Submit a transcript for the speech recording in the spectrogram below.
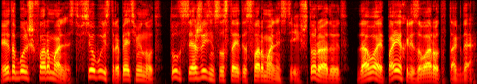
Это больше формальность. Все быстро, пять минут. Тут вся жизнь состоит из формальностей, что радует. Давай, поехали за ворота тогда.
